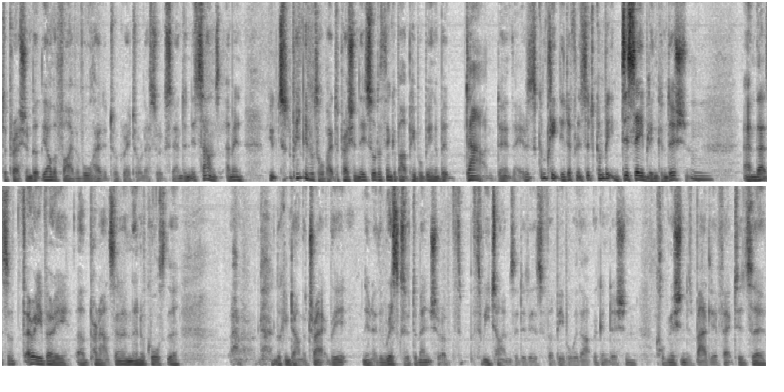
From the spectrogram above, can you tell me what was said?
depression, but the other five have all had it to a greater or lesser extent. And it sounds, I mean, you, when people talk about depression, they sort of think about people being a bit down, don't they? It's completely different. It's a completely disabling condition. And that's a very, very uh, pronounced. And then, of course, the looking down the track, the you know the risks of dementia are th- three times that it is for people without the condition. Cognition is badly affected, so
